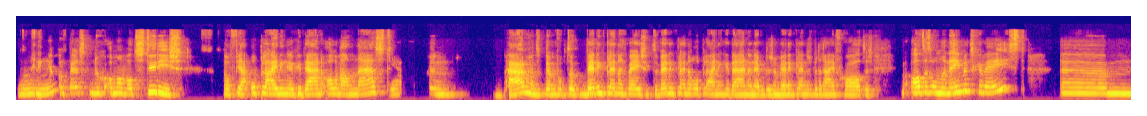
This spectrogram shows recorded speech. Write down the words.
En ik Mhm. heb ook best nog allemaal wat studies of ja, opleidingen gedaan. Allemaal naast Ja. een baan. Want ik ben bijvoorbeeld ook weddingplanner geweest, heb de weddingplanneropleiding gedaan en heb ik dus een weddingplannersbedrijf gehad. Dus ik ben altijd ondernemend geweest. Ehm,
